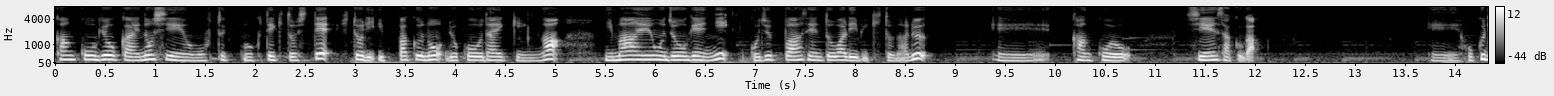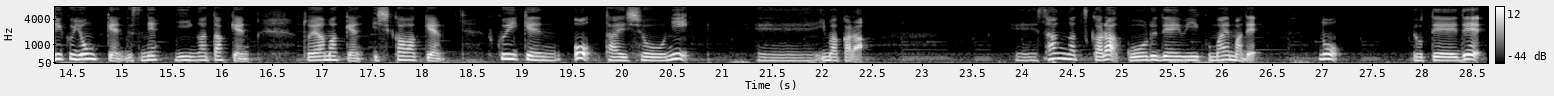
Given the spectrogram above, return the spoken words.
観光業界の支援を目的として1人1泊の旅行代金が2万円を上限に50%割引となる、えー、観光支援策が、えー、北陸4県ですね。新潟県富山県石川県福井県を対象に、えー、今からえー、3月からゴールデンウィーク前までの予定で、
